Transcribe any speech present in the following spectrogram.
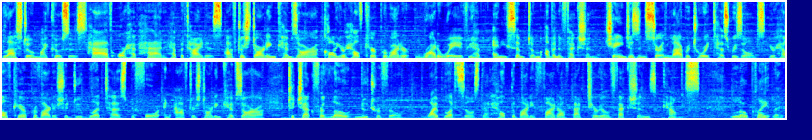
blastomycosis, have or have had hepatitis. After starting Kevzara, call your healthcare provider right away if you have any symptom of an infection. Changes in certain laboratory test results. Your healthcare provider should do blood tests before and after starting Kevzara to check for low neutrophil, white blood cells that help the body fight off bacterial infections, counts, low platelet,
